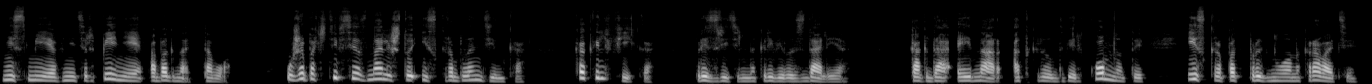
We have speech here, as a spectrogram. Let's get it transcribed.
не смея в нетерпении обогнать того. Уже почти все знали, что искра блондинка, как эльфийка, презрительно кривилась Далия. Когда Эйнар открыл дверь комнаты, искра подпрыгнула на кровати.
